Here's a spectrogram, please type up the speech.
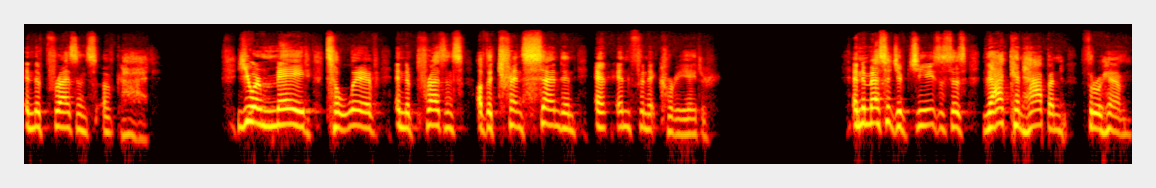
in the presence of God. You are made to live in the presence of the transcendent and infinite Creator. And the message of Jesus is that can happen through him.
